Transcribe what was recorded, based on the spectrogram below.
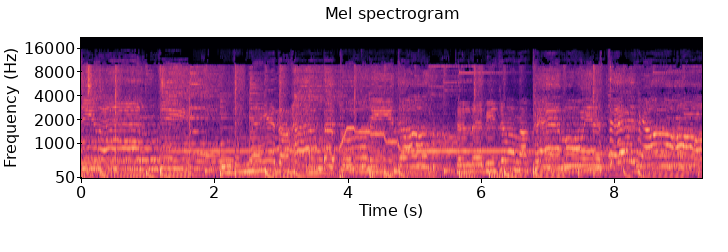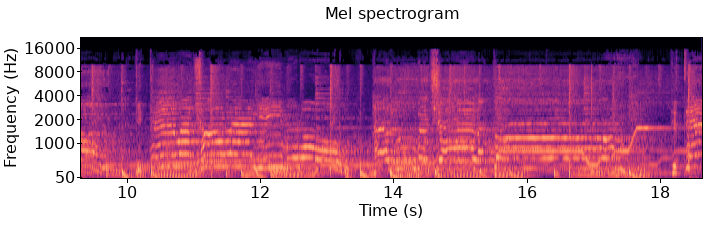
지나는지 온 동네에 단한 달뿐이던 텔레비전 앞에 모일 때면 그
